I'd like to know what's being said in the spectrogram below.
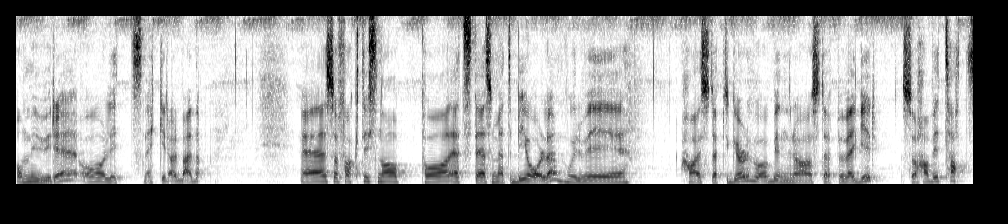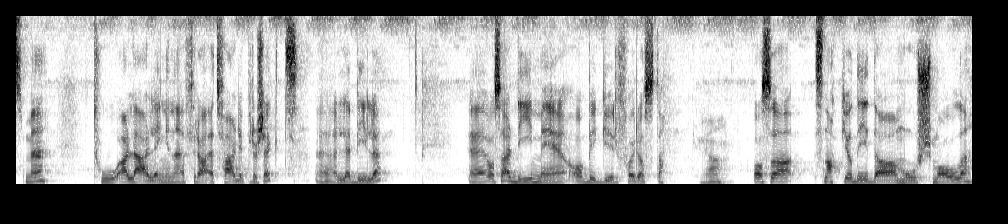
å mure og litt snekkerarbeid. Da. Eh, Så faktisk nå på et sted som heter Biåle, hvor vi har støpt gulv og begynner å støpe vegger, så har vi tatt med to av lærlingene fra et ferdig prosjekt, eh, Lebile. Eh, Og så er de med og bygger for oss, da. ja. Og så snakker jo de da morsmålet,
